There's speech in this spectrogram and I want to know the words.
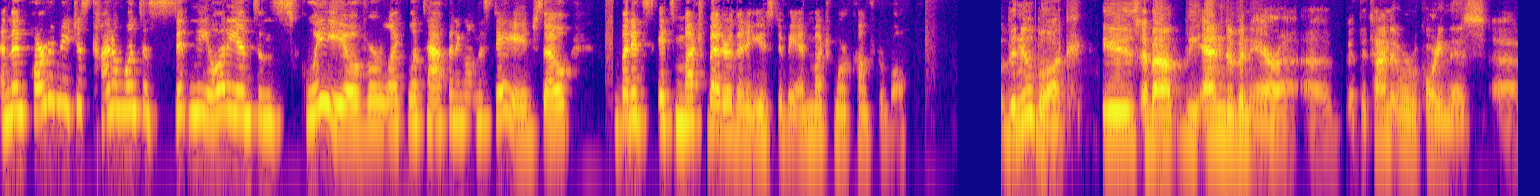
And then part of me just kind of wants to sit in the audience and squee over like what's happening on the stage. So but it's it's much better than it used to be and much more comfortable the new book is about the end of an era uh, at the time that we're recording this uh,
